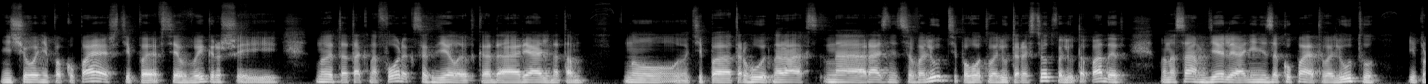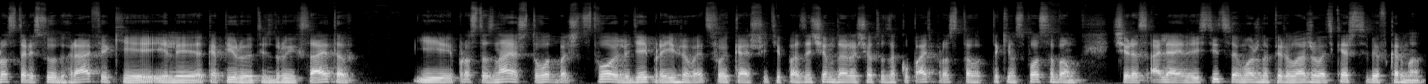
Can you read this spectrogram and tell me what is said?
ничего не покупаешь, типа все в выигрыше. И, ну, это так на Форексах делают, когда реально там ну, типа, торгуют на, на разнице валют, типа, вот валюта растет, валюта падает, но на самом деле они не закупают валюту и просто рисуют графики или копируют из других сайтов, и просто знают, что вот большинство людей проигрывает свой кэш, и типа, зачем даже что-то закупать, просто вот таким способом через а-ля инвестиции можно перелаживать кэш себе в карман.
